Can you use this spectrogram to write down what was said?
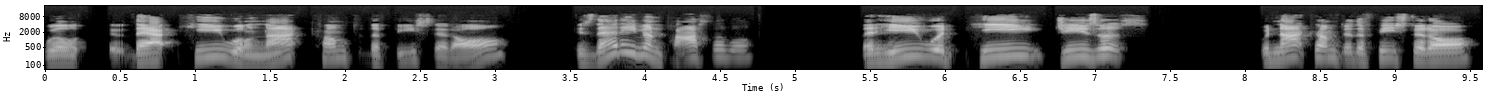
will uh, that he will not come to the feast at all? Is that even possible? That he would, he, Jesus, would not come to the feast at all?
